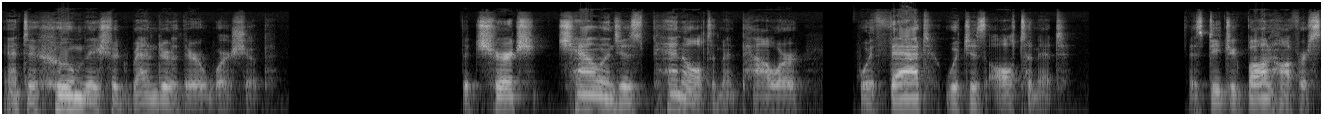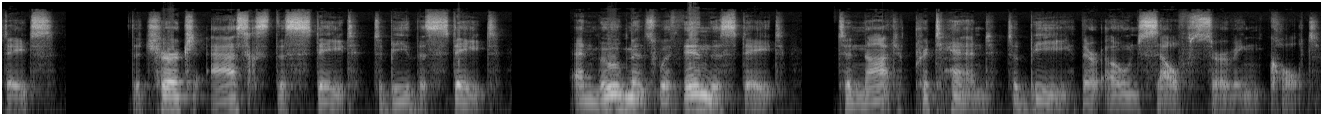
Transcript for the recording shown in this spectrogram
and to whom they should render their worship. The church challenges penultimate power with that which is ultimate. As Dietrich Bonhoeffer states, the church asks the state to be the state and movements within the state to not pretend to be their own self serving cult.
